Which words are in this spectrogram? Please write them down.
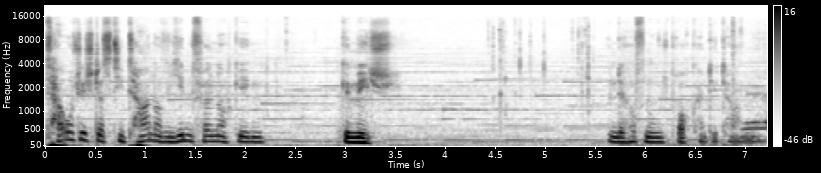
tausche ich das Titan auf jeden Fall noch gegen Gemisch. In der Hoffnung, ich brauche kein Titan mehr.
